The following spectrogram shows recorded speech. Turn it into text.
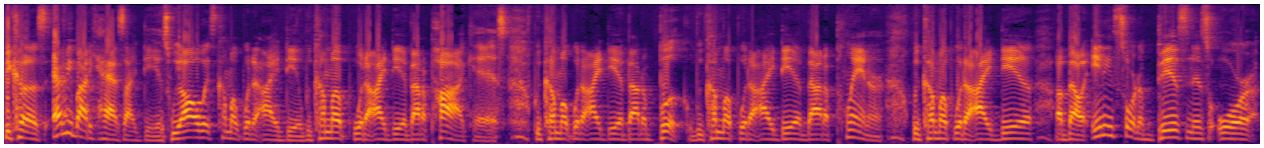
because everybody has ideas. We always come up with an idea. We come up with an idea about a podcast. We come up with an idea about a book. We come up with an idea about a planner. We come up with an idea about any sort of business or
